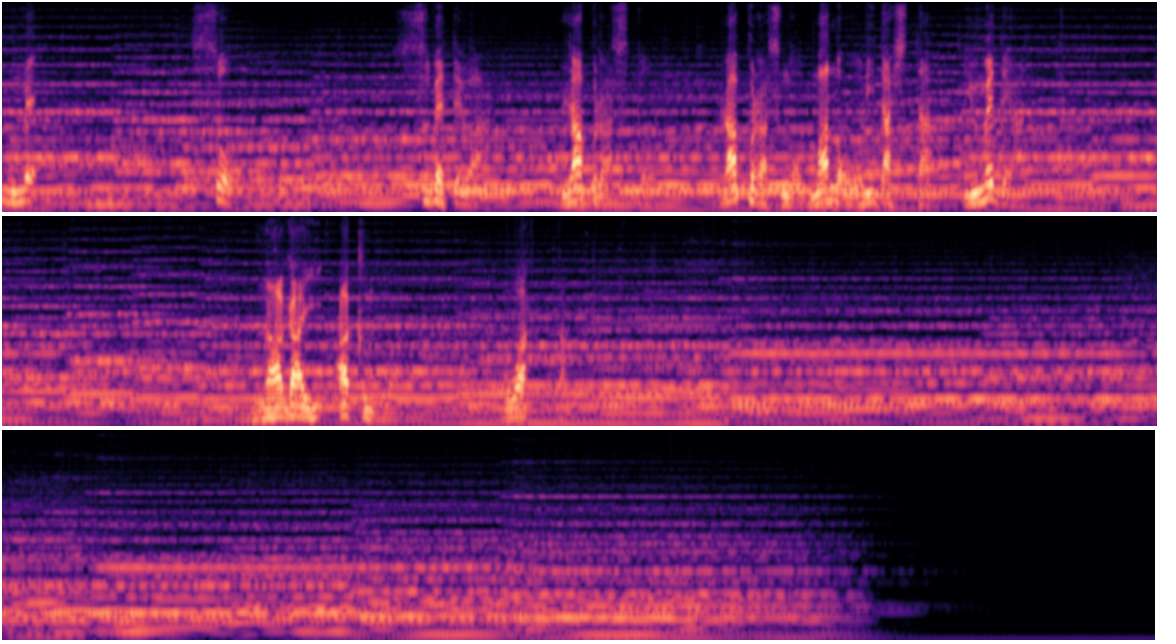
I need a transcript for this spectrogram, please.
夢。そう。すべてはラプラスとラプラスの魔の織り出した夢であった。長い悪夢は終わった。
